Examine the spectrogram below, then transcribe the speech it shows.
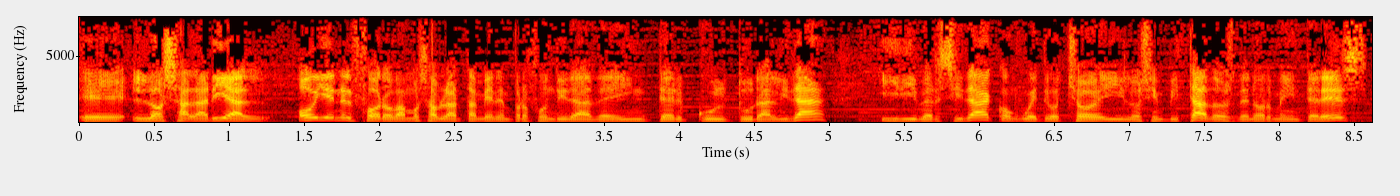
eh, lo salarial. Hoy en el foro vamos a hablar también en profundidad de interculturalidad y diversidad con Huecocho y los invitados de enorme interés.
